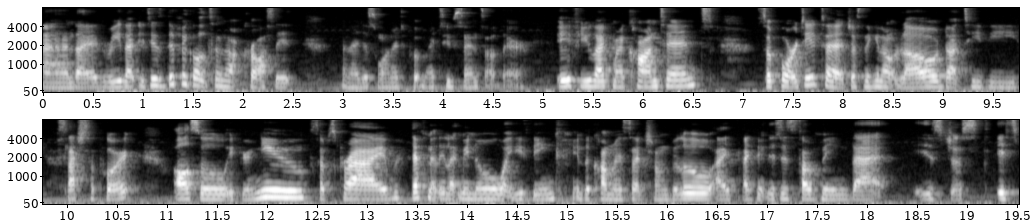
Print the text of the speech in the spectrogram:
and I agree that it is difficult to not cross it. And I just wanted to put my two cents out there. If you like my content, support it uh, at justthinkingoutloud.tv slash support. Also, if you're new, subscribe. Definitely let me know what you think in the comment section below. I, I think this is something that is just it's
